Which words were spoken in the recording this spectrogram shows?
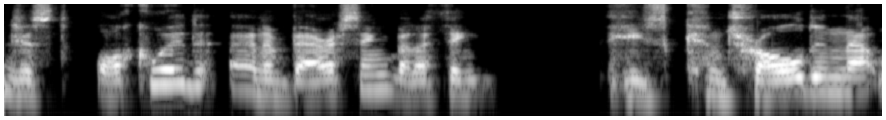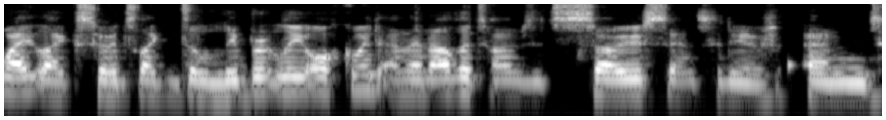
just awkward and embarrassing, but I think he's controlled in that way like so it's like deliberately awkward and then other times it's so sensitive and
